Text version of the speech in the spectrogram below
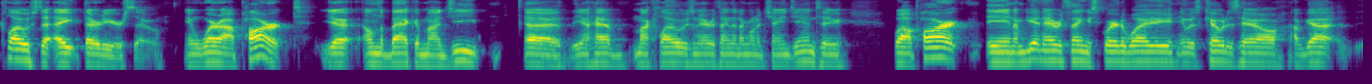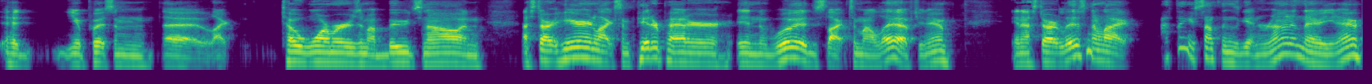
close to eight thirty or so, and where I parked, yeah, on the back of my Jeep, uh, you know, have my clothes and everything that I'm going to change into. Well, I park and I'm getting everything squared away. It was cold as hell. I've got had you know put some uh like toe warmers in my boots and all, and I start hearing like some pitter patter in the woods, like to my left, you know, and I start listening. I'm like, I think something's getting run in there, you know.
